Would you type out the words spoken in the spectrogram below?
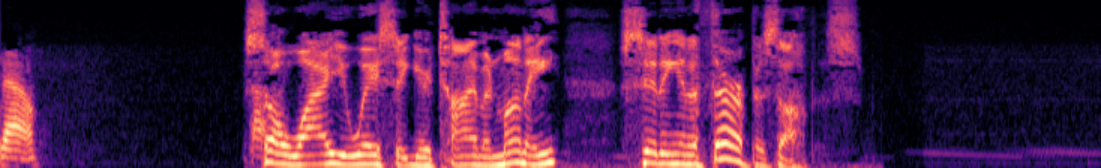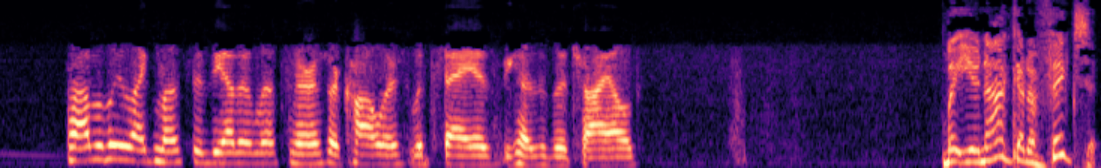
No. So why are you wasting your time and money sitting in a therapist's office? Probably like most of the other listeners or callers would say is because of the child. But you're not going to fix it.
